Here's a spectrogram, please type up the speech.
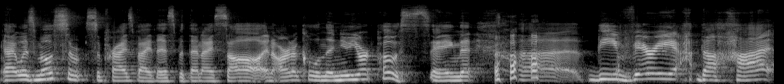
I was most sur- surprised by this, but then I saw an article in the New York Post saying that uh, the very the hot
